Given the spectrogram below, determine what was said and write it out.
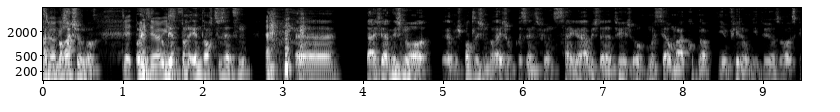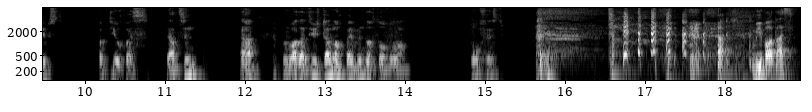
wirklich. Überraschung noch. Und Also um jetzt noch einen draufzusetzen, äh, da ich ja nicht nur im sportlichen Bereich auch Präsenz für uns zeige, habe ich dann natürlich auch, musste ja auch mal gucken, ob die Empfehlungen, die du hier so rausgibst, ob die auch was wert sind. Ja, und war natürlich dann noch beim Wintersdorfer Dorffest. Und wie war das,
